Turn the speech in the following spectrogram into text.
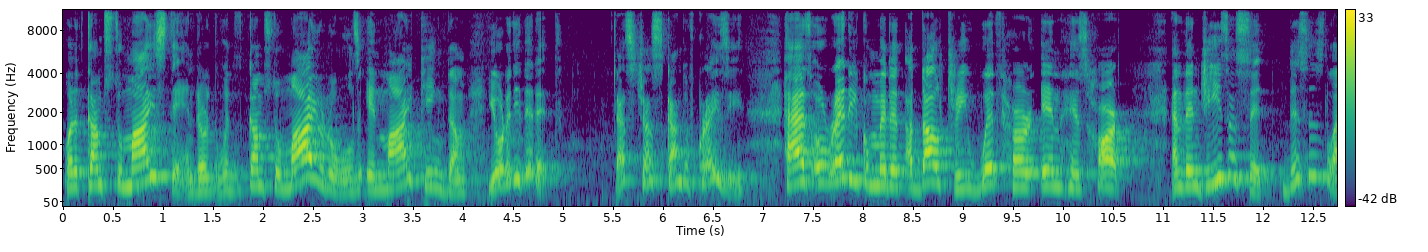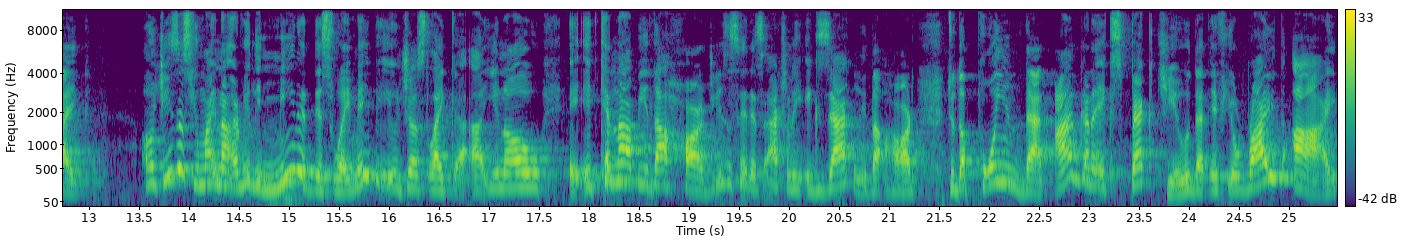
When it comes to my standard, when it comes to my rules in my kingdom, you already did it. That's just kind of crazy. Has already committed adultery with her in his heart. And then Jesus said, This is like oh jesus you might not really mean it this way. Maybe you just like uh, uh, you know it, it, cannot be that hard. Jesus said it's actually exactly that hard to the point that i'm going to expect you that if your right eye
